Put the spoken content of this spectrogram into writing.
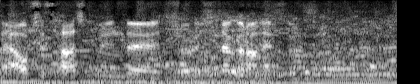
네, 9시 40분인데 쇼를 시작을 안 했어. 아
